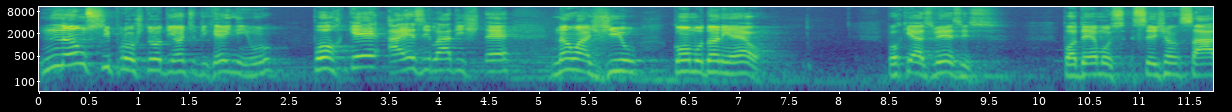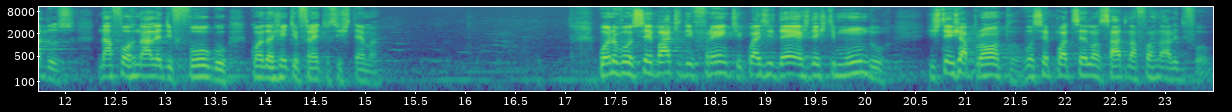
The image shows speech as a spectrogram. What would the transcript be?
não se prostrou diante de rei nenhum, porque a exilada Esté não agiu como Daniel. Porque às vezes podemos ser jançados na fornalha de fogo quando a gente enfrenta o sistema. Quando você bate de frente com as ideias deste mundo, esteja pronto, você pode ser lançado na fornalha de fogo.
